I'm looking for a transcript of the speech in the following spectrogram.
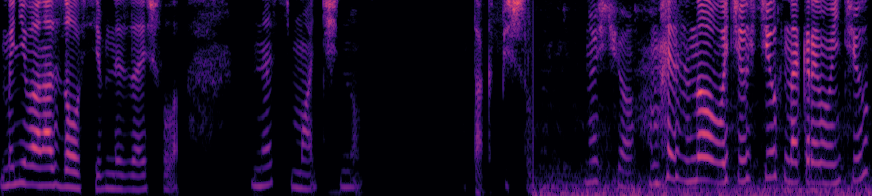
мені вона зовсім не зайшла. Несмачно. Так, пішли. Ну що, ми знову чух-чух на Кременчук,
